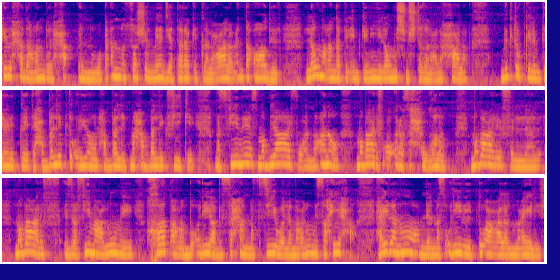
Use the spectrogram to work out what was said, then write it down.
كل حدا عنده الحق إنه وكأنه ال social media تركت للعالم أنت قادر. لو ما عندك الإمكانية لو مش مشتغل على حالك. بكتب كلمتين ثلاثة حبلك تقريهم حبلك ما حبلك فيكي. بس في ناس ما بيعرفوا إنه أنا ما بعرف أقرأ صح وغلط. ما بعرف ما بعرف إذا في معلومة خاطئة عم بقريها بالصحة النفسية ولا معلومة صحيحة. هيدا نوع من المسؤولية اللي بتوقع على المعالج.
